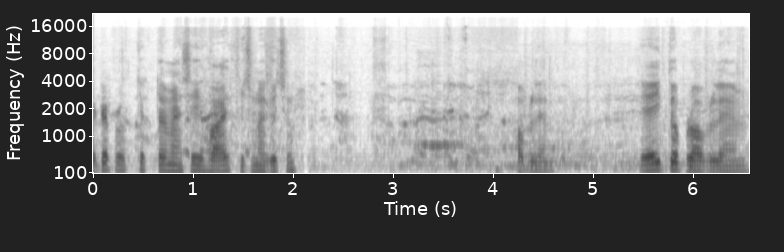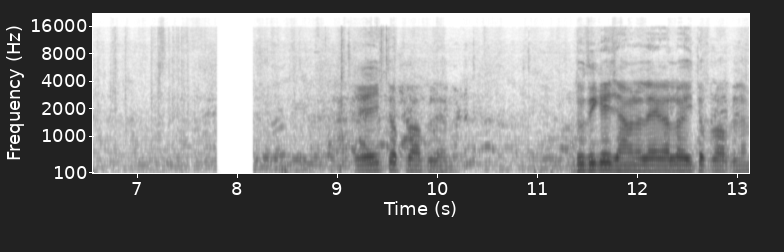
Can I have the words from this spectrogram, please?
এটা প্রত্যেকটা ম্যাচেই হয়, কিছু না কিছু। প্রবলেম এই তো প্রবলেম এই তো প্রবলেম দুদিকেই ঝামেলা লেগে গেল, এই তো প্রবলেম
